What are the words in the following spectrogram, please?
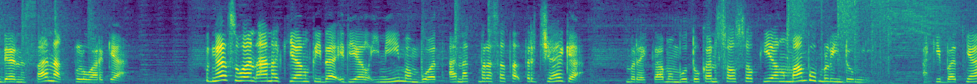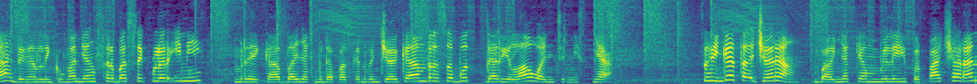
dan sanak keluarga. Pengasuhan anak yang tidak ideal ini membuat anak merasa tak terjaga. Mereka membutuhkan sosok yang mampu melindungi. Akibatnya, dengan lingkungan yang serba sekuler ini, mereka banyak mendapatkan penjagaan tersebut dari lawan jenisnya. Sehingga tak jarang banyak yang memilih berpacaran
